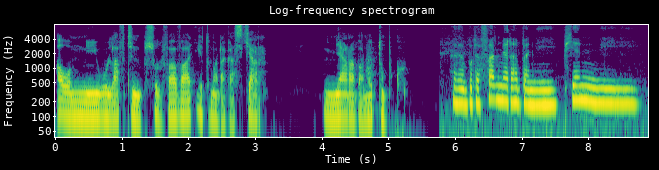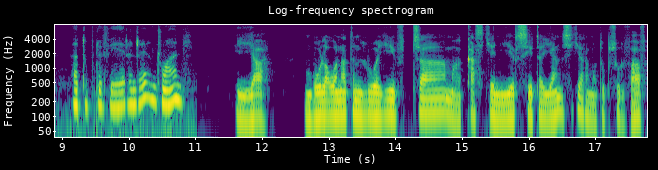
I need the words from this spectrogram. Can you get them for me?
ao amin'ny holafitry ny mpisolovava eto Madagasikara. Miarahaba anao tompoko. Eh, mbola faly miarahaba ny mpihainon'ny AWR indray androany. Ia, mbola ao anatin'ny lohahevitra mahakasika ny herisetra ihany isika Ramatoa mpisolovava.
